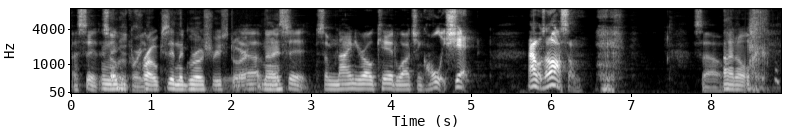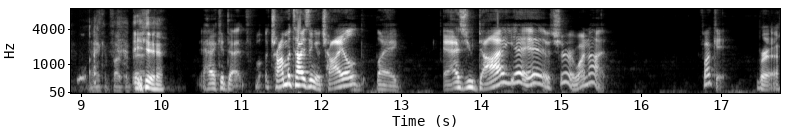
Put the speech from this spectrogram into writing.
that's it. It's And he for you. in the grocery store. Yeah, nice. that's it. Some nine year old kid watching. Holy shit, that was awesome. so I don't. I can fuck with that. yeah. Heck, that traumatizing a child like as you die. Yeah, yeah, sure. Why not? Fuck it. Bruh.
